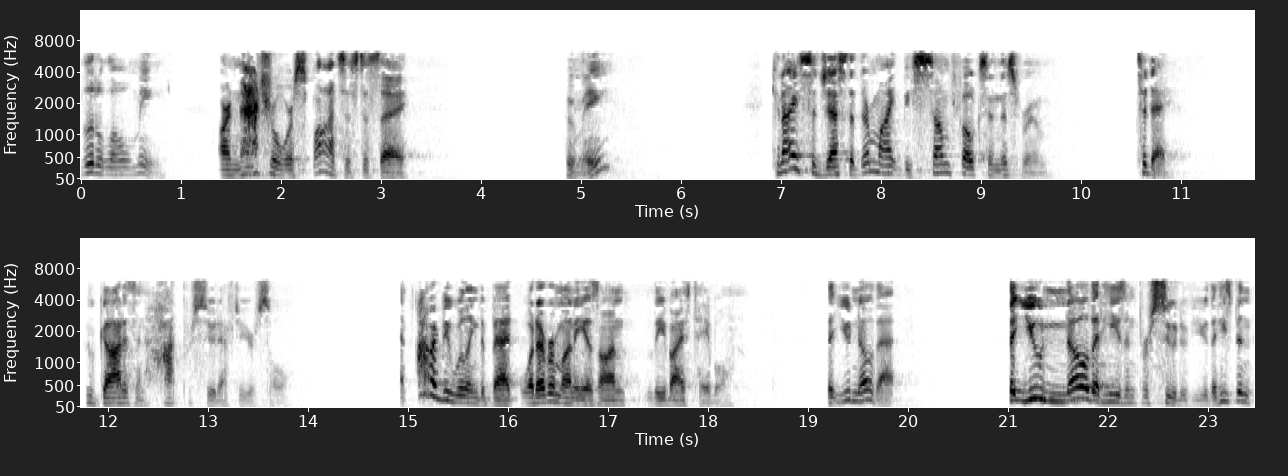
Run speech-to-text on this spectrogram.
little old me, our natural response is to say, Who, me? Can I suggest that there might be some folks in this room today who God is in hot pursuit after your soul? And I would be willing to bet whatever money is on Levi's table that you know that that you know that He's in pursuit of you, that He's been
